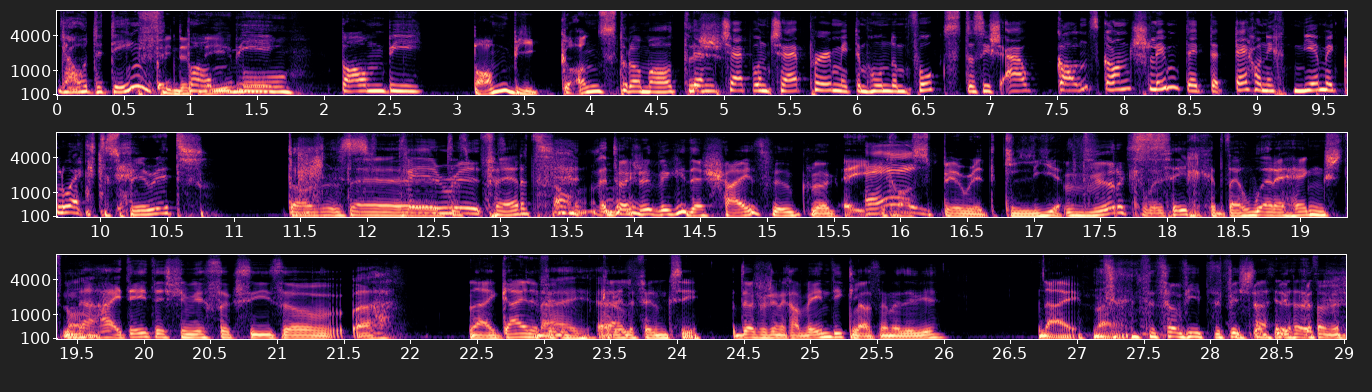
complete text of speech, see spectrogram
Ja, oder Ding. Findet Bambi. Nemo. Bambi. Bambi, ganz Dann dramatisch. Chap und Chapper mit dem Hund und Fuchs. Das ist auch ganz, ganz schlimm. Den, den, den habe ich nie mehr geschaut. Spirit, das, der, Spirit. das Pferd. Du hast nicht wirklich den Scheißfilm geschaut. Ey, ich Hey. habe Spirit geliebt. Wirklich? Sicher, der hure Hengst, Mann. Nein, dort war für mich so, gewesen, so ah. Nein, geiler Nein, Film. Geiler äh, Film gewesen. Du hast wahrscheinlich auch Wendy gelesen, oder wie? Nein, nein. so weit bist du nicht gegangen.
